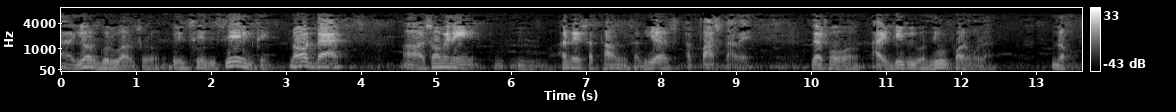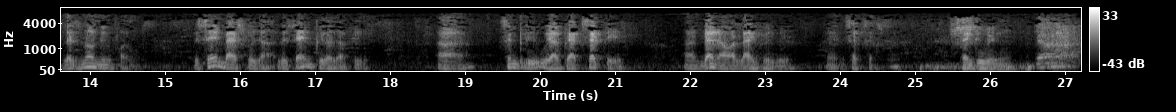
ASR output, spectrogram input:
uh, your Guru also will say the same thing. Not that uh, so many um, hundreds of thousands of years have passed away. Therefore, I give you a new formula. No, there is no new formula. The same Vyas the same philosophy. Uh, simply we have to accept it, and then our life will be uh, successful. Thank you very much. Yeah.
